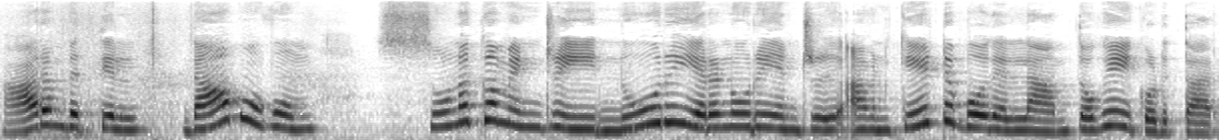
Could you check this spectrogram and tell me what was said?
ஆரம்பத்தில் தாமுவும் சுணக்கமின்றி நூறு இருநூறு என்று அவன் கேட்டபோதெல்லாம் தொகையை கொடுத்தார்.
